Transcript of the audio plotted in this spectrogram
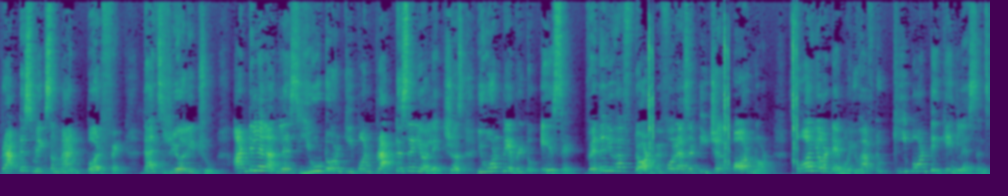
practice makes a man perfect. That's really true. Until and unless you don't keep on practicing your lectures, you won't be able to ace it. Whether you have taught before as a teacher or not, for your demo, you have to keep on taking lessons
